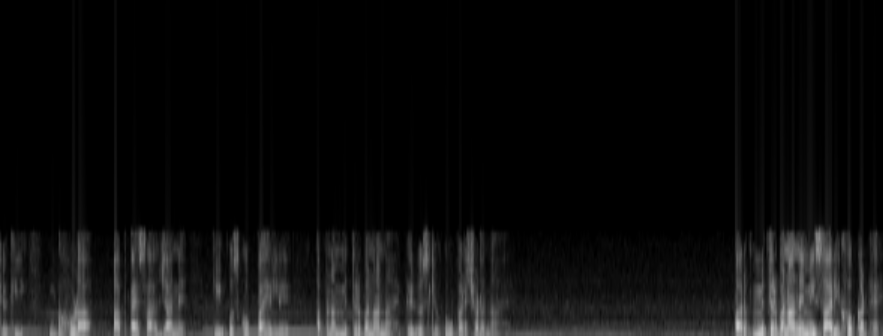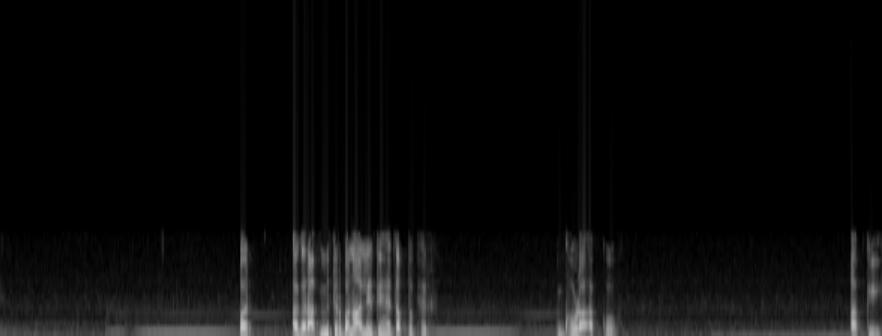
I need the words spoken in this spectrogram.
क्योंकि घोड़ा आप ऐसा जाने कि उसको पहले अपना मित्र बनाना है, फिर उसके ऊपर चढ़ना है। और मित्र बनाने में सारी खोकट है। और अगर आप मित्र बना लेते हैं, तब तो फिर घोड़ा आपको, आपकी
